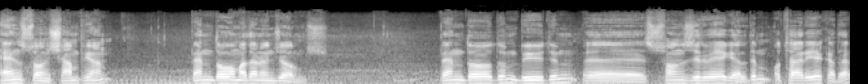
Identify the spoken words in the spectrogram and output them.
en son şampiyon ben doğmadan önce olmuş. Ben doğdum, büyüdüm, e, son zirveye geldim. O tarihe kadar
